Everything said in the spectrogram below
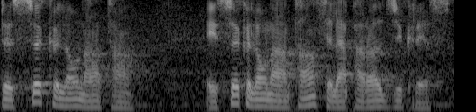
de ce que l'on entend. Et ce que l'on entend, c'est la parole du Christ.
